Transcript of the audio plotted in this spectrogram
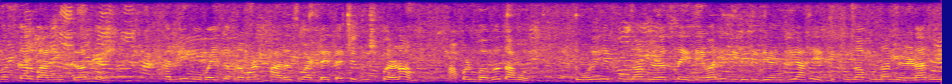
नमस्कार बालमित्रांनो. हल्ली मोबाईलचं प्रमाण फारच वाढलं आहे त्याचे दुष्परिणाम आपण बघत आहोत. डोळे हे पुन्हा मिळत नाही. देवाने दिलेली देणगी आहे ती पुन्हा पुन्हा मिळणार नाही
